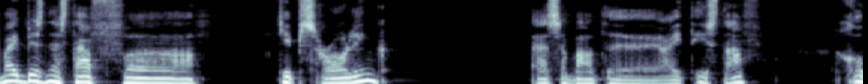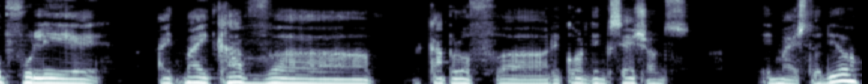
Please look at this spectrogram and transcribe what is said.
my business stuff uh, keeps rolling as about the IT stuff. Hopefully, I might have uh, a couple of recording sessions in my studio.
